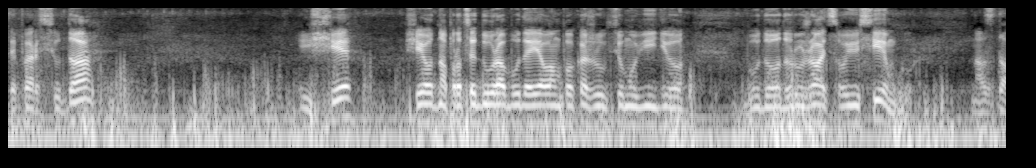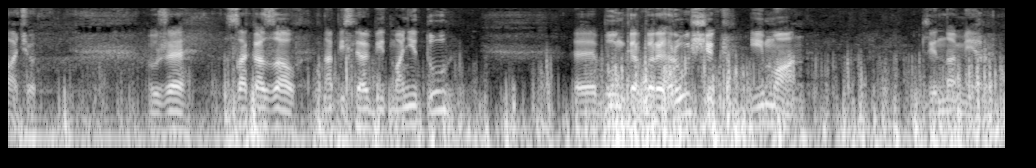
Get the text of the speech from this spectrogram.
Тепер сюди. І ще. Ще одна процедура буде, я вам покажу в цьому відео. Буду відгружати свою сімку на здачу. Вже заказав на післяобід маніту, е, бункер перегрузчик і ман. Длинномір.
